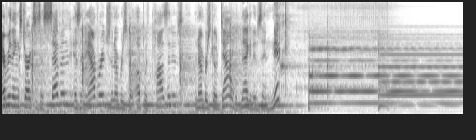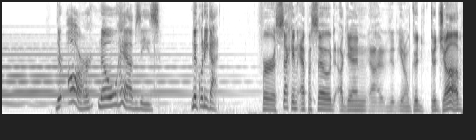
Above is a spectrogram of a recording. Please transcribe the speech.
Everything starts as a 7 as an average. The numbers go up with positives, the numbers go down with negatives. And Nick, there are no halvesies. Nick, what do you got? For a second episode, again, uh, you know, good good job.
